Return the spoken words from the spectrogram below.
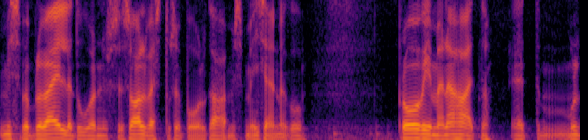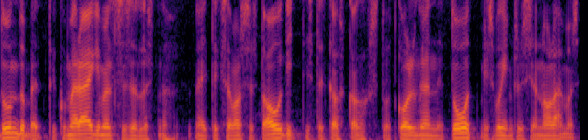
mis võib-olla välja tuua, on just see salvestuse pool ka, mis me ise nagu äh, proovime näha, et noh, et mulle tundub, et kui me räägime üldse sellest noh, näiteks samast auditist, et kaks, kaks tuhat kolmkümmend neid tootmisvõimsusi on olemas,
